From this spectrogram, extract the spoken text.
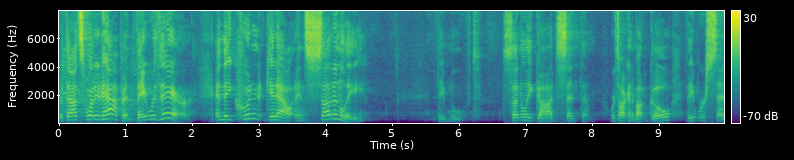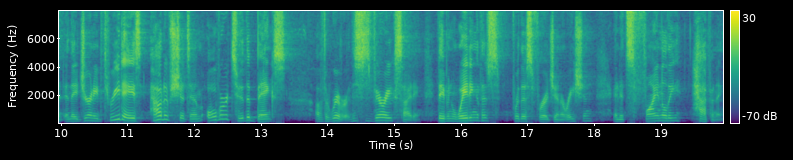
But that's what had happened. They were there and they couldn't get out, and suddenly they moved. Suddenly God sent them. We're talking about go, they were sent, and they journeyed three days out of Shittim over to the banks of the river. This is very exciting. They've been waiting this, for this for a generation, and it's finally happening.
